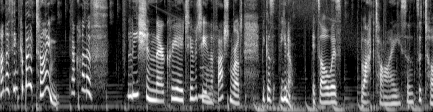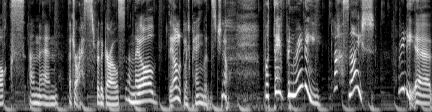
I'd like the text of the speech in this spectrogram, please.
And I think about time. They're kind of leashing their creativity in the fashion world because, you know, it's always black tie, so it's a tux and then a dress for the girls. And they all they all look like penguins, do you know? But they've been really last night, really uh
